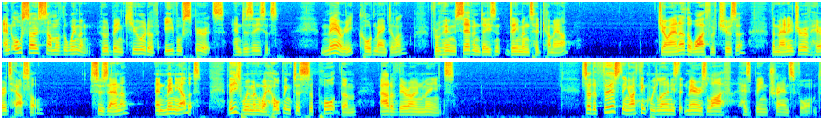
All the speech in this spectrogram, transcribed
and also some of the women who had been cured of evil spirits and diseases. Mary, called Magdalene, from whom seven de- demons had come out Joanna, the wife of Chuza, the manager of Herod's household, Susanna, and many others. These women were helping to support them out of their own means. So, the first thing I think we learn is that Mary's life has been transformed.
